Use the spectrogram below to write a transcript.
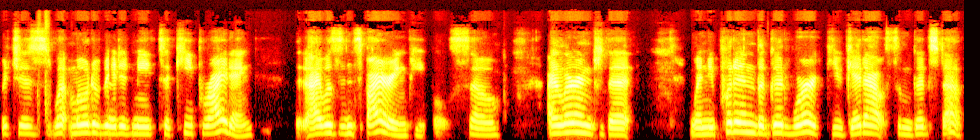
which is what motivated me to keep writing That I was inspiring people. So I learned that when you put in the good work, you get out some good stuff.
